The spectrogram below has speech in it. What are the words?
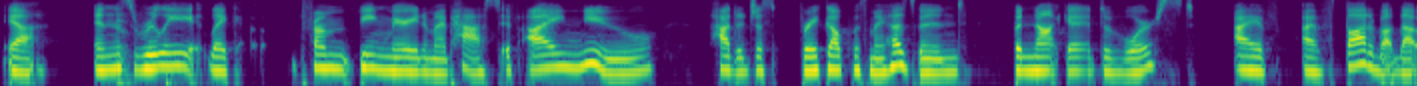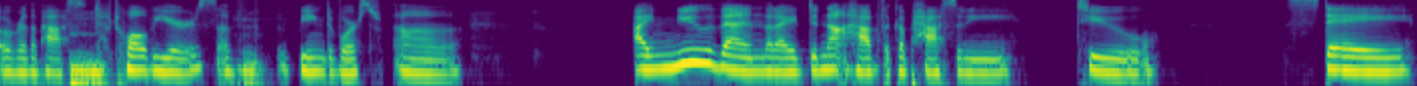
Yeah. And yep. it's really like from being married in my past, if I knew how to just break up with my husband but not get divorced, I've I've thought about that over the past mm. 12 years of mm. being divorced. Uh, I knew then that I did not have the capacity to stay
